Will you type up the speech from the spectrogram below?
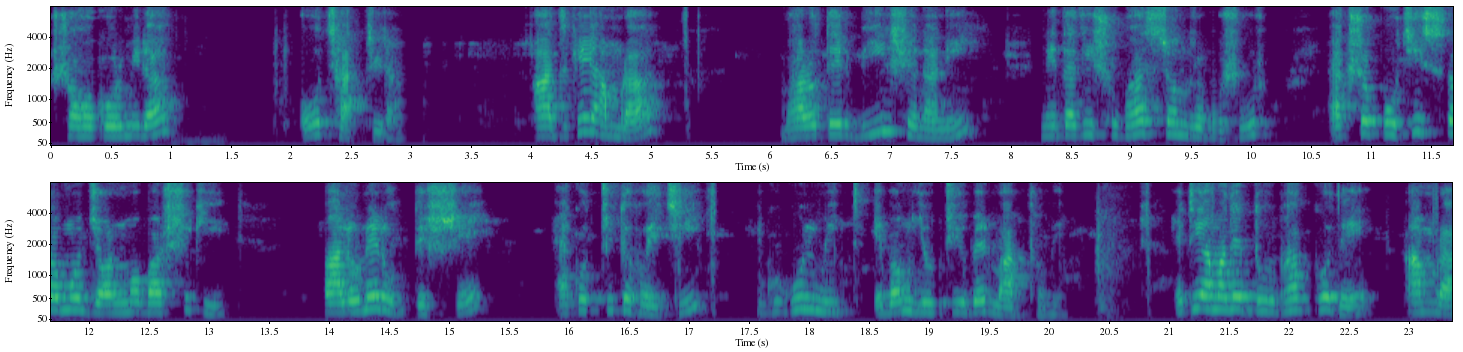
সহকর্মীরা ও ছাত্রীরা। আজকে আমরা ভারতের বীর সেনানী নেতাজি সুভাষচন্দ্র বসুর একশো পঁচিশতম জন্মবার্ষিকী পালনের উদ্দেশ্যে একত্রিত হয়েছি গুগল মিট এবং ইউটিউবের মাধ্যমে। এটি আমাদের দুর্ভাগ্য যে আমরা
